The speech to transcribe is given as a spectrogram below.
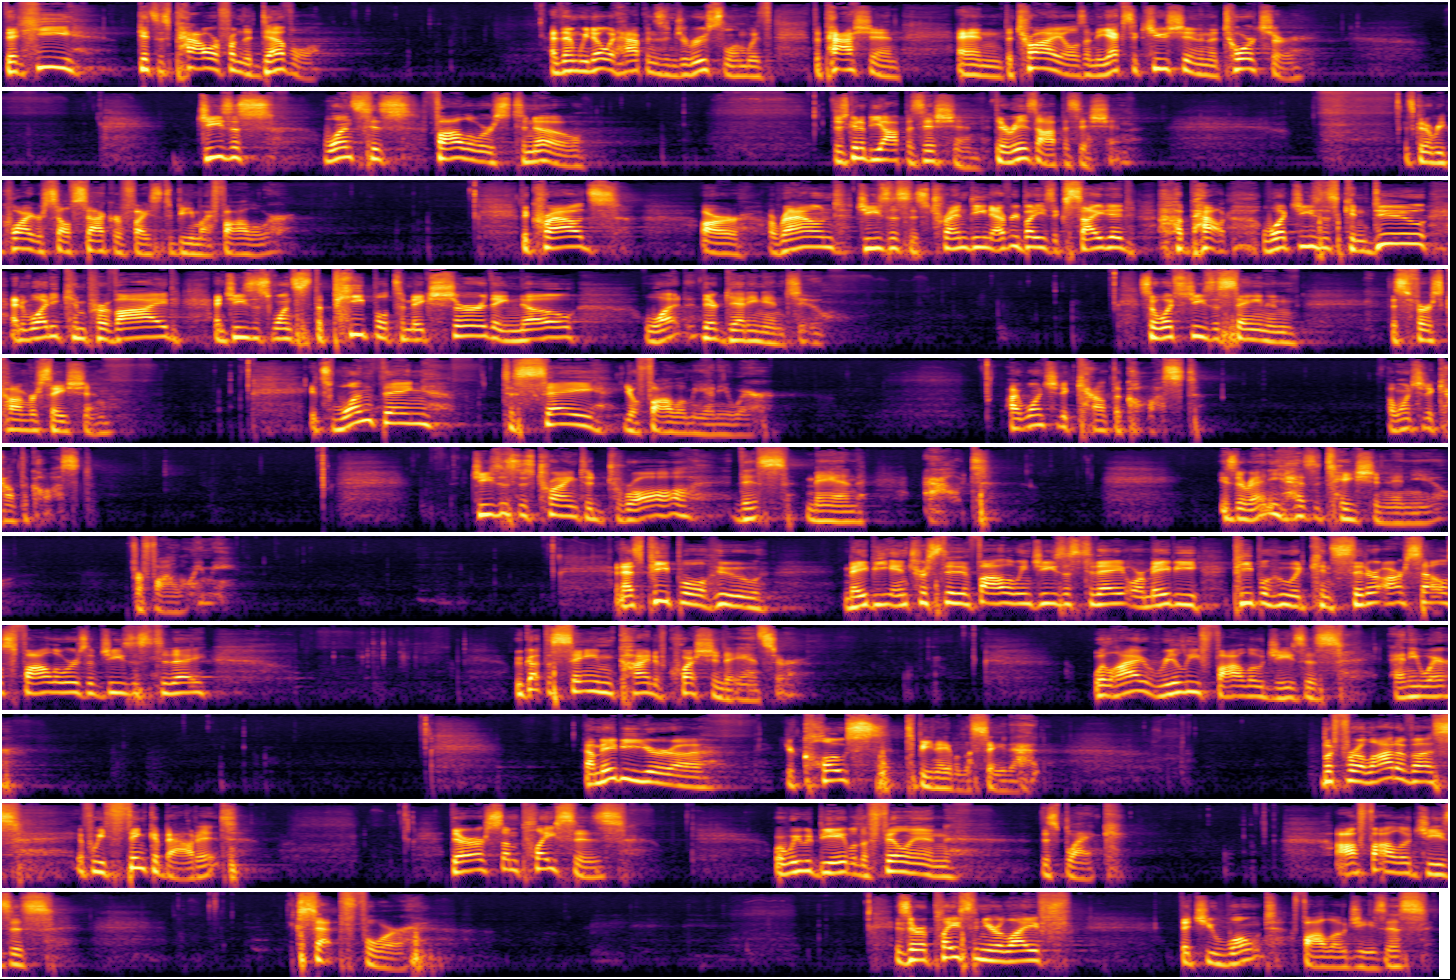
that he gets his power from the devil. And then we know what happens in Jerusalem with the passion and the trials and the execution and the torture. Jesus wants his followers to know there's going to be opposition. There is opposition. It's going to require self sacrifice to be my follower. The crowds are around. Jesus is trending. Everybody's excited about what Jesus can do and what he can provide. And Jesus wants the people to make sure they know what they're getting into. So, what's Jesus saying in this first conversation? It's one thing to say you'll follow me anywhere. I want you to count the cost. I want you to count the cost. Jesus is trying to draw this man out. Is there any hesitation in you for following me? And as people who may be interested in following Jesus today, or maybe people who would consider ourselves followers of Jesus today, we've got the same kind of question to answer. Will I really follow Jesus anywhere? Now, maybe you're, uh, you're close to being able to say that. But for a lot of us, if we think about it, there are some places where we would be able to fill in this blank. I'll follow Jesus except for. Is there a place in your life that you won't follow Jesus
